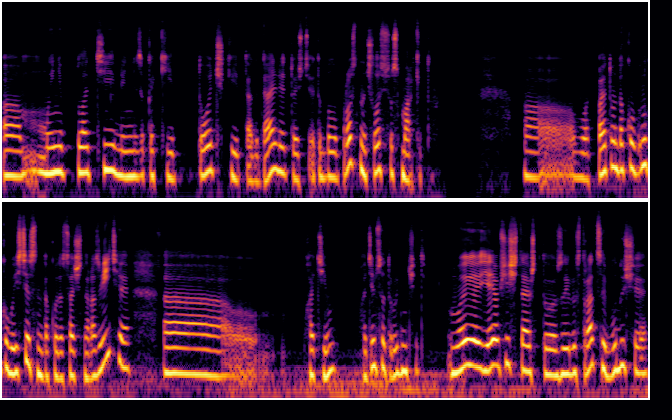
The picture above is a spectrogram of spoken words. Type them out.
э, мы не платили ни за какие точки и так далее. То есть это было просто, началось все с маркетов. Э, вот. Поэтому такое, ну, как бы, естественно, такое достаточно развитие. Э, хотим, хотим сотрудничать. Мы, я вообще считаю, что за иллюстрацией будущее,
